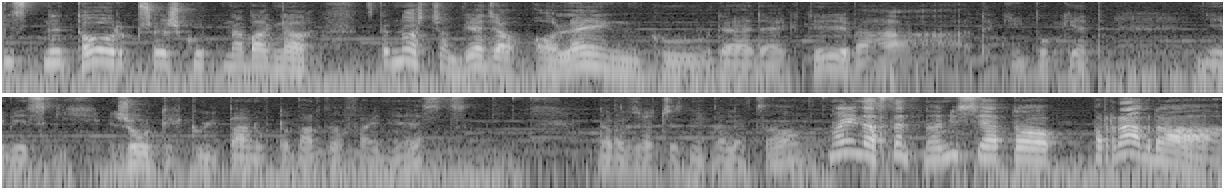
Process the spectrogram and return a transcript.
istny tor przeszkód na bagnach, z pewnością wiedział o lęku detektywa. Taki bukiet niebieskich, żółtych tulipanów to bardzo fajnie jest. Dobre rzeczy z niego lecą. No i następna misja to prawda.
